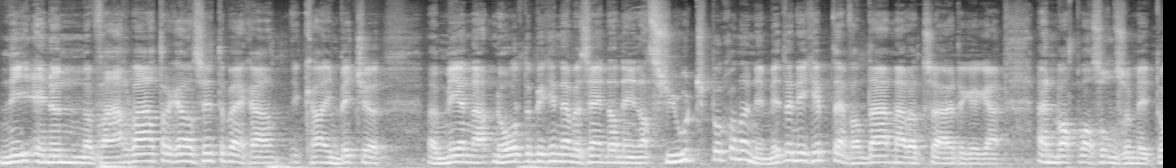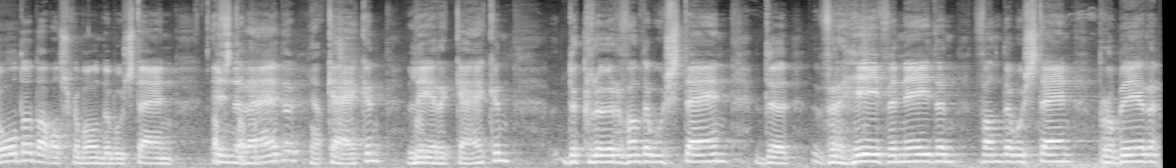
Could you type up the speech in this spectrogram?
niet in hun vaarwater gaan zitten. Wij gaan, ik ga een beetje meer naar het noorden beginnen. En we zijn dan in Asyut begonnen, in Midden-Egypte. En vandaar naar het zuiden gegaan. En wat was onze methode? Dat was gewoon de woestijn inrijden, Ja. kijken, leren kijken. De kleur van de woestijn, de verhevenheden van de woestijn. Proberen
